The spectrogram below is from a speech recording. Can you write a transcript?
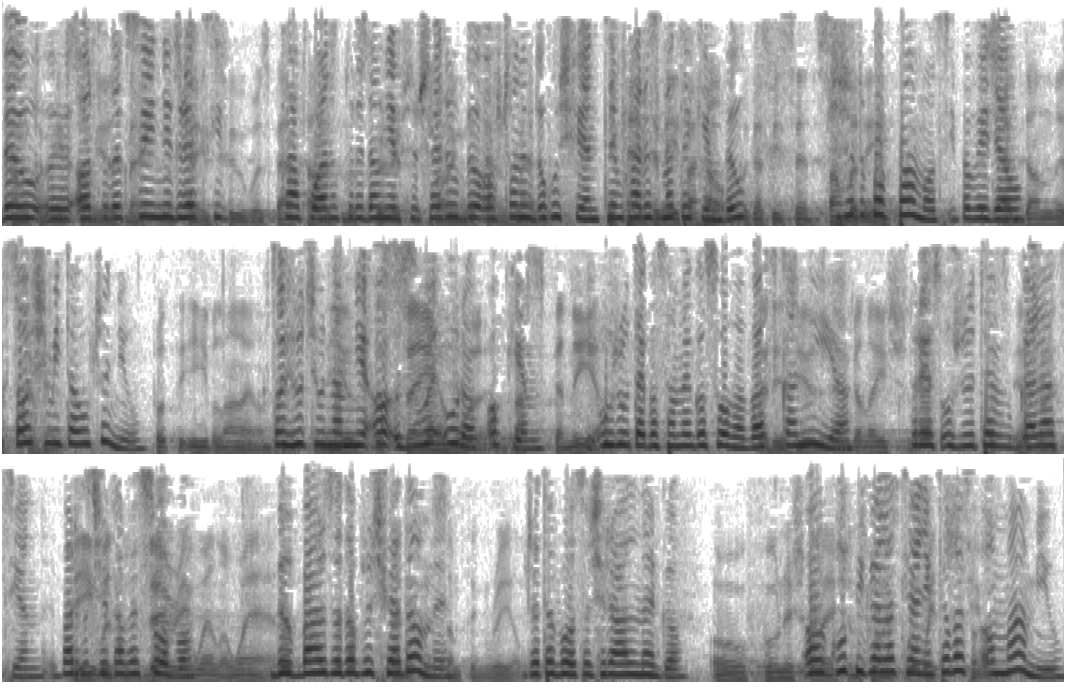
Był y, ortodoksyjny grecki kapłan, który do mnie przyszedł, był oszczony w Duchu Świętym, charyzmatykiem był. Przyszedł po pomoc i powiedział, ktoś mi to uczynił. Ktoś rzucił na mnie o, zły urok okiem. I użył tego samego słowa, waskania, które jest użyte w Galacjan. Bardzo ciekawe słowo. Był bardzo dobrze świadomy, że to było coś realnego. O, głupi Galacjanie, kto was omamił?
